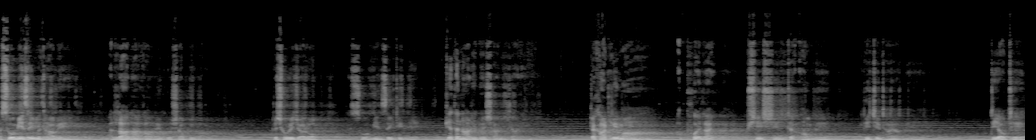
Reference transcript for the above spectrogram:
အစိုးမြင်စိတ်မထားပဲအလားလာကောင်းတွေကိုရှာဖွေပါတချို့တွေကြတော့အစိုးမြင်စိတ်တွေနဲ့ပြဿနာတွေပဲရှာနေကြတယ်တခါတလေမှာအဖွဲလိုက်ဖြည့်ရှင်းတတ်အောင်လဲလေ့ကျင့်ထားရမယ်တယောက်တည်း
